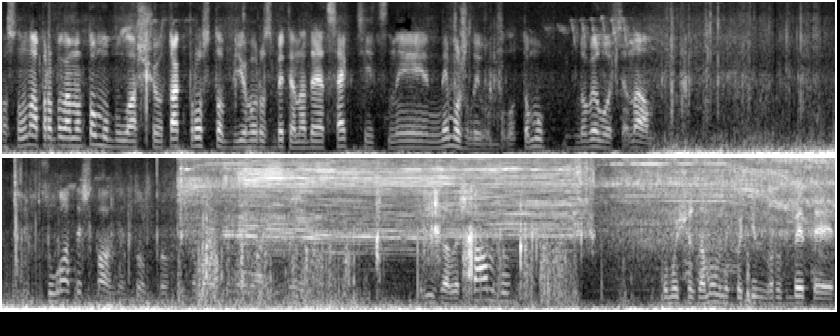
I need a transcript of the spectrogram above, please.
основна проблема в тому була, що так просто б його розбити на 9 секцій не, неможливо було. Тому довелося нам фіксувати штанги. Тобто, на різали штангу, тому що замовник хотів розбити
